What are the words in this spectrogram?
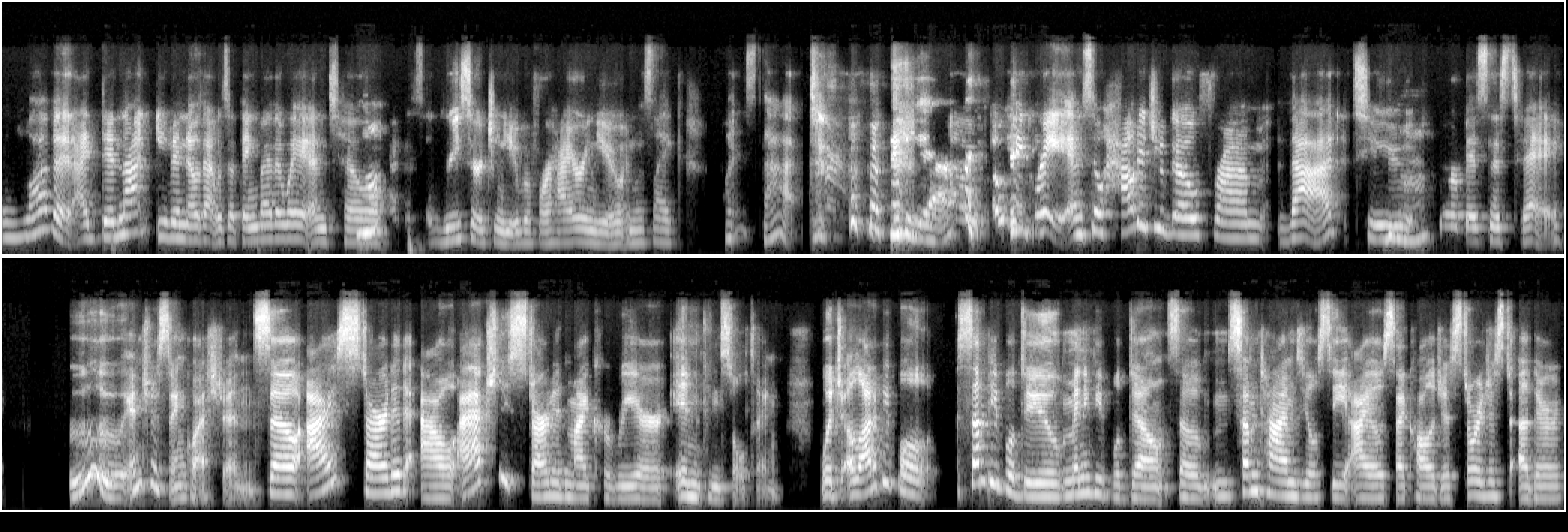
Love it. I did not even know that was a thing by the way until mm-hmm. i was researching you before hiring you and was like what is that? Yeah. Um, okay great. And so how did you go from that to mm-hmm. your business today Ooh, interesting question. So I started out, I actually started my career in consulting, which a lot of people, some people do, many people don't. So sometimes you'll see IO psychologists or just other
